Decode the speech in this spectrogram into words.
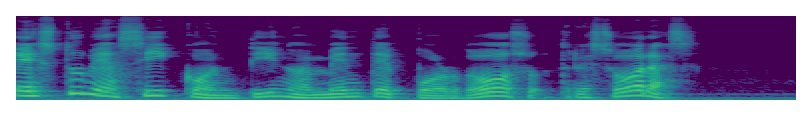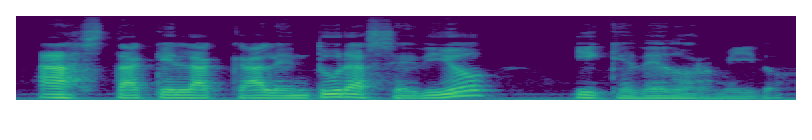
Estuve así continuamente por dos o tres horas, hasta que la calentura cedió y quedé dormido.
